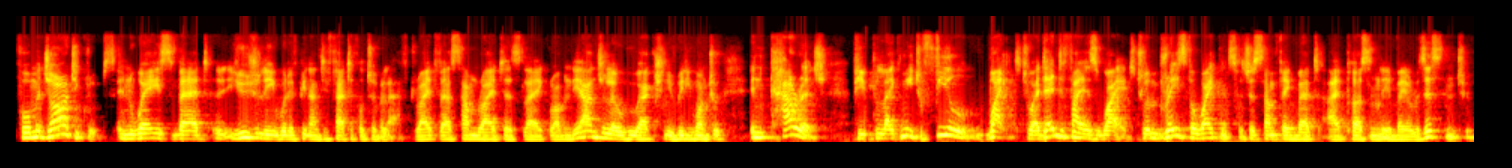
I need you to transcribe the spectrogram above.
for majority groups in ways that usually would have been antithetical to the left, right? There are some writers like Robin DiAngelo who actually really want to encourage people like me to feel white, to identify as white, to embrace the whiteness, which is something that I personally am very resistant to.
